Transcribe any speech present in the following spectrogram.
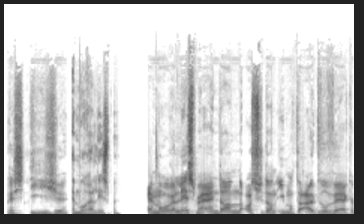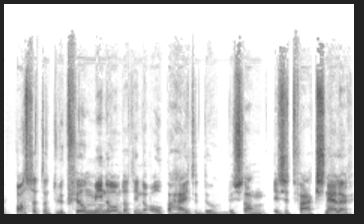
prestige. En moralisme. En moralisme. En dan, als je dan iemand eruit wil werken, past het natuurlijk veel minder om dat in de openheid te doen. Dus dan is het vaak sneller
